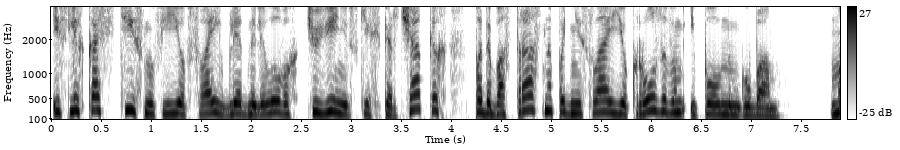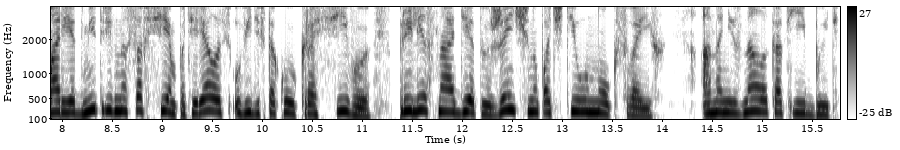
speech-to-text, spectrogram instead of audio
и, слегка стиснув ее в своих бледно-лиловых чувеневских перчатках, подобострастно поднесла ее к розовым и полным губам. Мария Дмитриевна совсем потерялась, увидев такую красивую, прелестно одетую женщину почти у ног своих. Она не знала, как ей быть,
